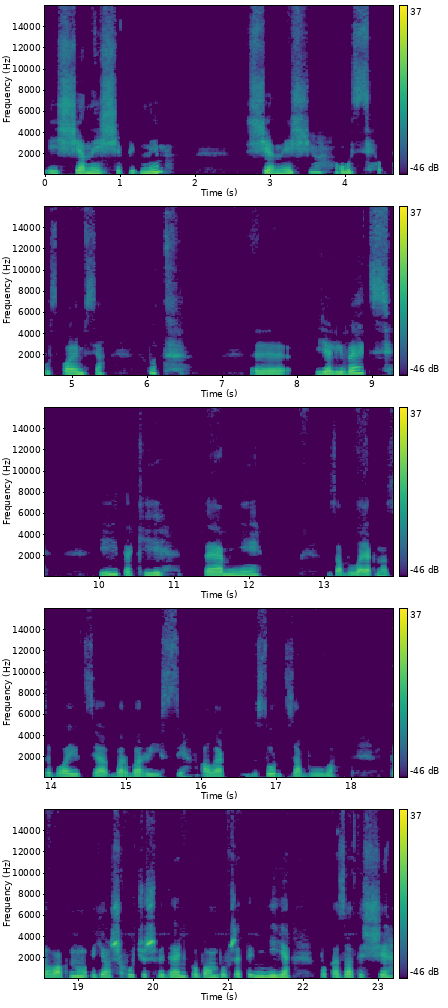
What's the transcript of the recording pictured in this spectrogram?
І ще нижче під ним, ще нижче ось опускаємося. Тут е, ялівець і такі темні, забула, як називаються, барбариси, але сорт забула. Так, ну я ж хочу швиденько вам, бо вже темніє, показати ще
